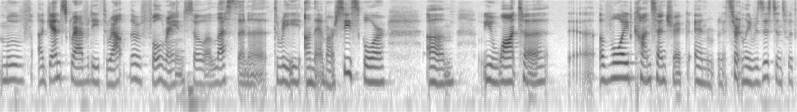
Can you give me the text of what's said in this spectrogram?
move against gravity throughout the full range, so a less than a three on the MRC score. Um, you want to uh, avoid concentric and certainly resistance with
